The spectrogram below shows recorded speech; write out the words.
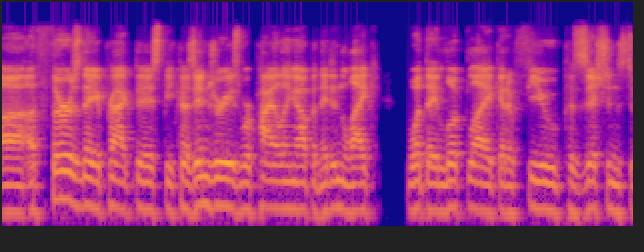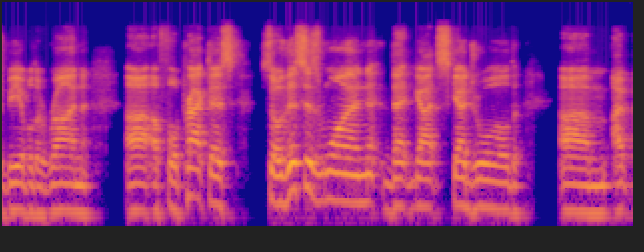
uh, a Thursday practice because injuries were piling up and they didn't like what they looked like at a few positions to be able to run uh, a full practice. So this is one that got scheduled. Um, I,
